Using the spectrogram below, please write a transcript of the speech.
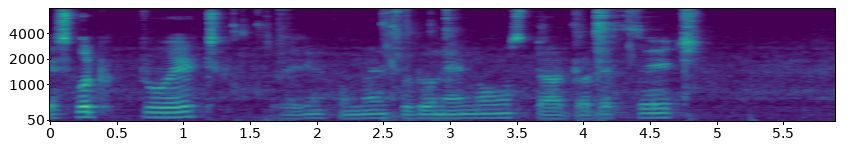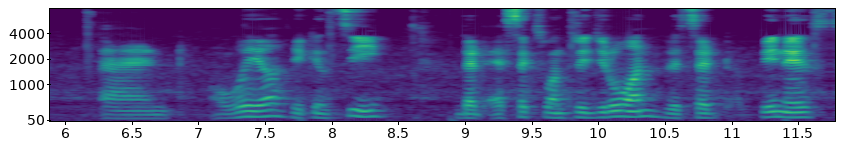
let's go to it. Writing command sudo nano start.sh and over here you can see that sx1301 reset pin is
